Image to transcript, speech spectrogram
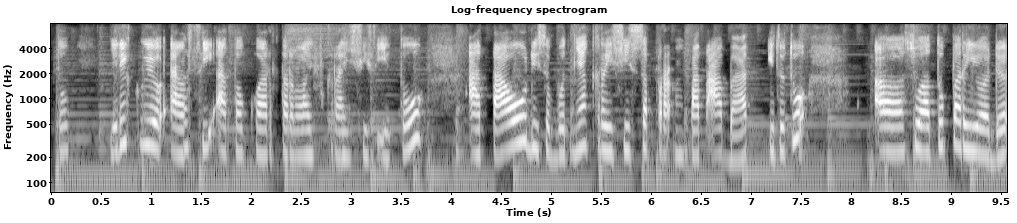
itu jadi QLC atau quarter life crisis itu atau disebutnya krisis seperempat abad itu tuh uh, suatu periode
